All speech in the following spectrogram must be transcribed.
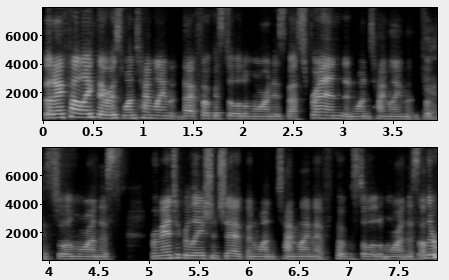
but i felt like there was one timeline that focused a little more on his best friend and one timeline that focused Yes. a little more on this romantic relationship and one timeline that focused a little more on this other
